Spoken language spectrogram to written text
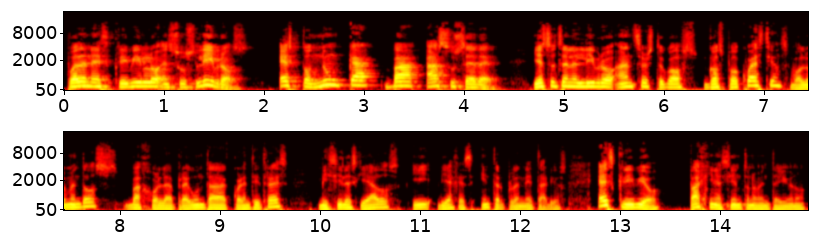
Pueden escribirlo en sus libros. Esto nunca va a suceder. Y esto está en el libro Answers to Gospel Questions, volumen 2, bajo la pregunta 43, Misiles guiados y viajes interplanetarios. Escribió, página 191,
